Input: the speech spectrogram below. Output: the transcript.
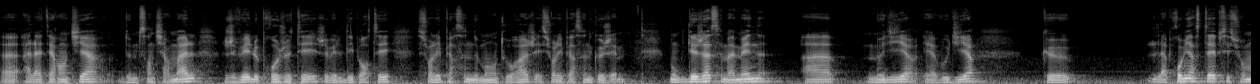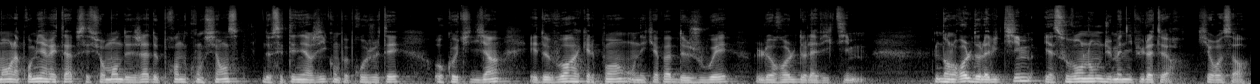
à la terre entière de me sentir mal, je vais le projeter, je vais le déporter sur les personnes de mon entourage et sur les personnes que j'aime. Donc déjà, ça m'amène à me dire et à vous dire que la première c'est sûrement la première étape, c'est sûrement déjà de prendre conscience de cette énergie qu'on peut projeter au quotidien et de voir à quel point on est capable de jouer le rôle de la victime. Dans le rôle de la victime, il y a souvent l'ombre du manipulateur qui ressort.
